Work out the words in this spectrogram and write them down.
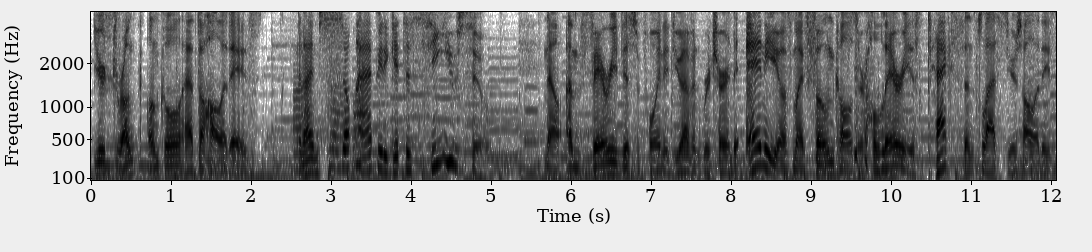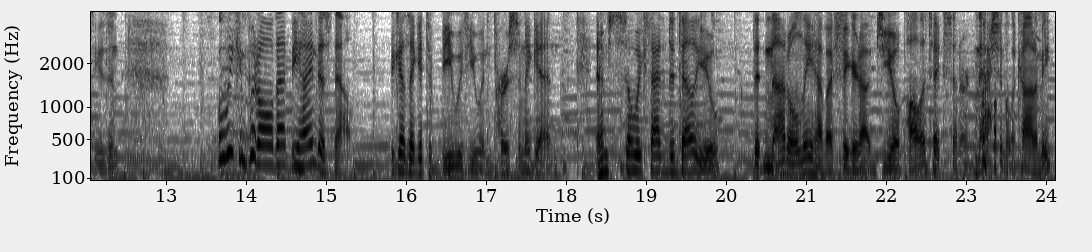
your drunk uncle at the holidays. And I'm so happy to get to see you soon. Now, I'm very disappointed you haven't returned any of my phone calls or hilarious texts since last year's holiday season. But we can put all that behind us now because I get to be with you in person again. And I'm so excited to tell you that not only have I figured out geopolitics and our national economy,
